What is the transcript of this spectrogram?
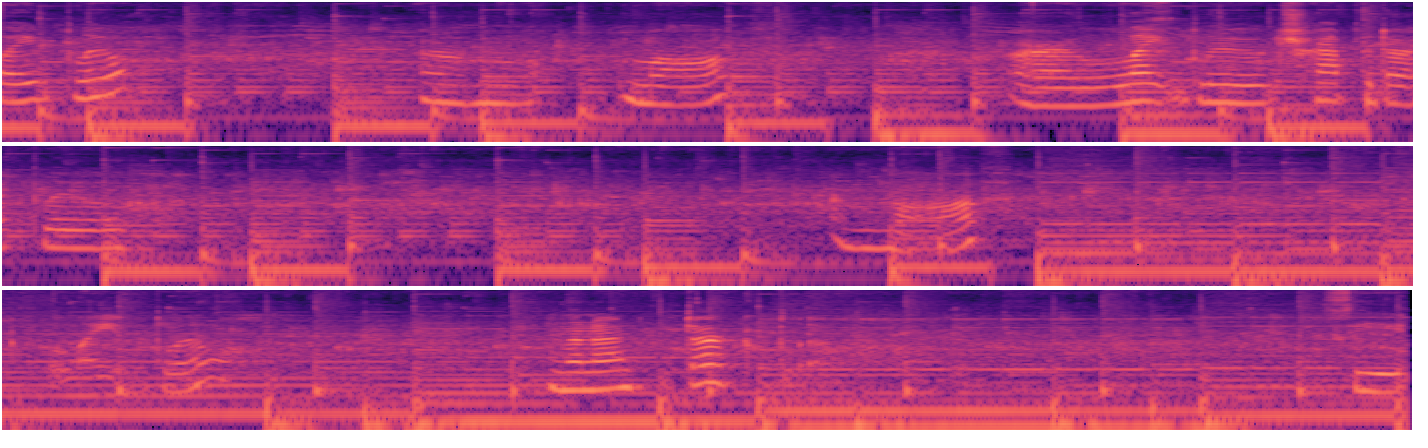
Light blue, our mauve, our light blue, trap the dark blue, mauve, light blue, and then our dark blue. See,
